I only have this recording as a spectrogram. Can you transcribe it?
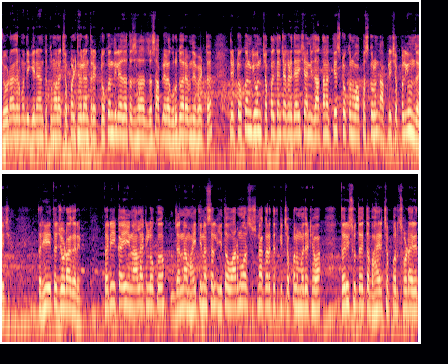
जोडाघरमध्ये गेल्यानंतर तुम्हाला चप्पल ठेवल्यानंतर एक टोकन दिलं जातं जसं जसं आपल्याला गुरुद्वाऱ्यामध्ये भेटतं ते टोकन घेऊन चप्पल त्यांच्याकडे द्यायची आणि जाताना तेच टोकन वापस करून आपली चप्पल घेऊन जायची. तर हे इथं जोडाघर आहे. तरी काही नालायक लोक ज्यांना माहिती नसेल इथं वारंवार सूचना करत आहेत की चप्पलमध्ये ठेवा तरीसुद्धा इथं बाहेर चप्पल सोडायलेत.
